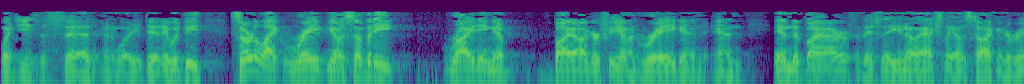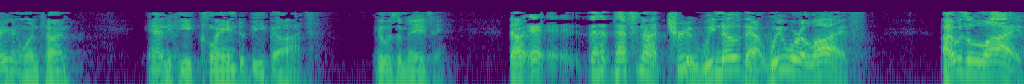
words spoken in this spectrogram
what Jesus said and what he did. It would be sort of like you know, somebody writing a biography on Reagan and in the biography they say, you know, actually I was talking to Reagan one time and he claimed to be God. It was amazing. Now, eh, eh, that, that's not true. We know that. We were alive. I was alive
